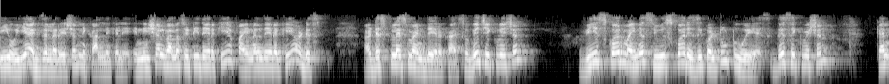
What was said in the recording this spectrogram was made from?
दी हुई है एक्सेलरेशन निकालने के लिए। इनिशियल वेलोसिटी दे रखी है फाइनल दे रखी है और डिस्प्लेसमेंट दे रखा है। So which equation v square minus u square is equal to 2as this equation can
